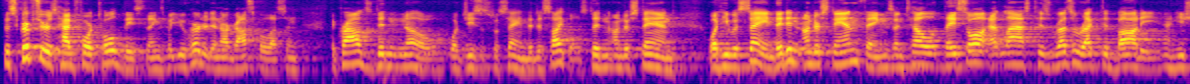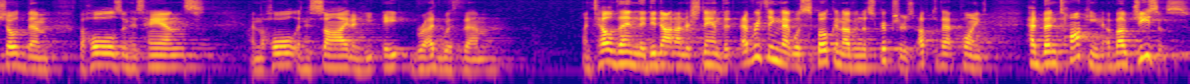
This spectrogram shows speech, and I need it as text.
The scriptures had foretold these things, but you heard it in our gospel lesson. The crowds didn't know what Jesus was saying. The disciples didn't understand what he was saying. They didn't understand things until they saw at last his resurrected body, and he showed them the holes in his hands and the hole in his side, and he ate bread with them. Until then, they did not understand that everything that was spoken of in the scriptures up to that point had been talking about Jesus.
